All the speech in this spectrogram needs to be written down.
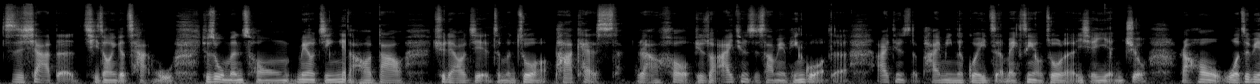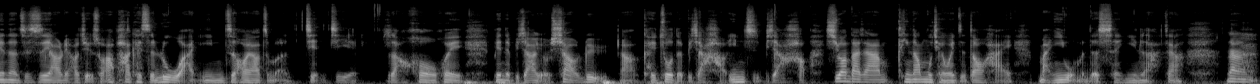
之下的其中一个产物，就是我们从没有经验，然后到去了解怎么做 podcast，然后比如说 iTunes 上面苹果的 iTunes 的排名的规则，Maxine 有做了一些研究，然后我这边呢只是要了解说啊 podcast 录完音之后要怎么剪接。然后会变得比较有效率，然后可以做的比较好，音质比较好。希望大家听到目前为止都还满意我们的声音啦。这样，那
